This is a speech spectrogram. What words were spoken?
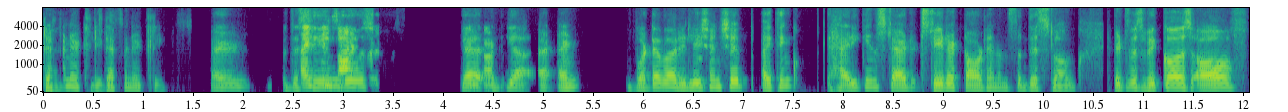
definitely, definitely. And the I same goes. Yeah, yeah, a- and whatever relationship I think Harry Kane stayed stayed at Tottenham for this long, it was because of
